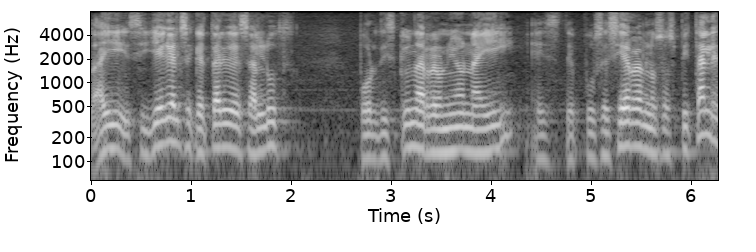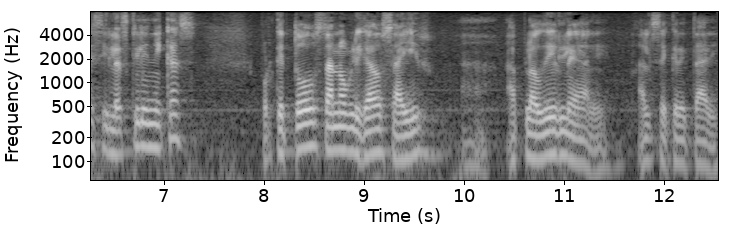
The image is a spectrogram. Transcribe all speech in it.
ahí, si llega el secretario de salud por disque una reunión ahí, este, pues se cierran los hospitales y las clínicas, porque todos están obligados a ir a, aplaudirle al, al secretario.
